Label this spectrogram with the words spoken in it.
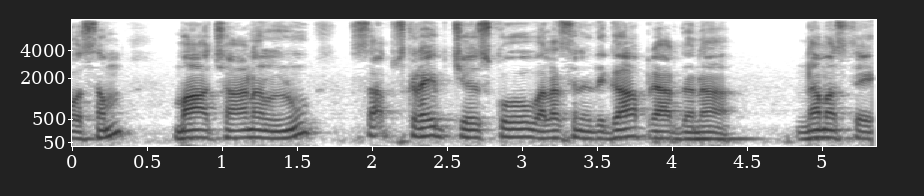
కోసం మా ఛానల్ను సబ్స్క్రైబ్ చేసుకోవలసినదిగా ప్రార్థన. నమస్తే.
